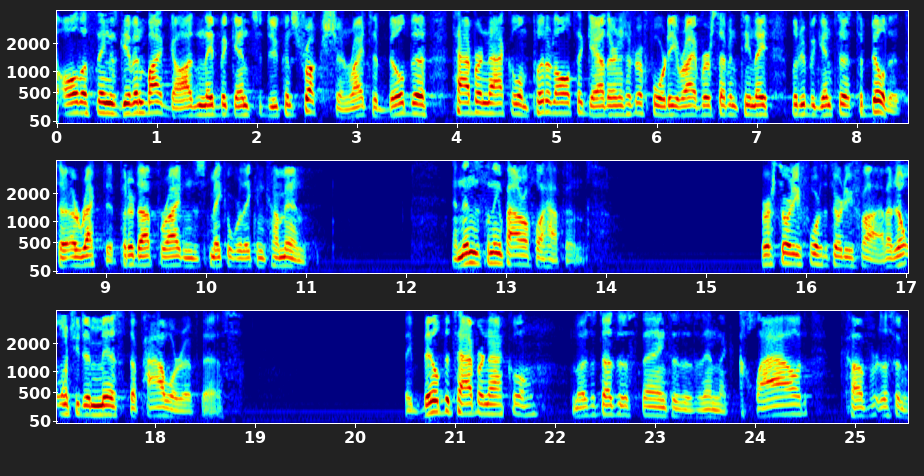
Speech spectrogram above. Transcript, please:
all the things given by God and they begin to do construction, right? To build the tabernacle and put it all together. And in chapter 40, right, verse 17, they literally begin to, to build it, to erect it, put it up, right, and just make it where they can come in. And then something powerful happens. Verse 34 to 35. I don't want you to miss the power of this. They build the tabernacle. Moses does those things. that then the cloud cover. Listen,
